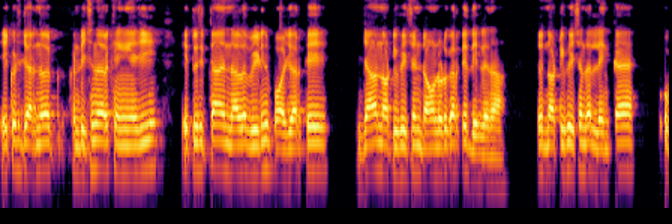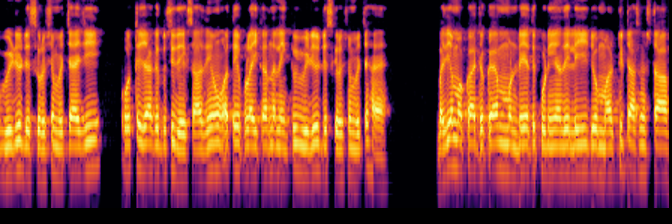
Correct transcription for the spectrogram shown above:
ਇਹ ਕੁਝ ਜਰਨਲ ਕੰਡੀਸ਼ਨ ਰੱਖੀਆਂ ਗਈਆਂ ਜੀ। ਇਹ ਤੁਸੀਂ ਧਿਆਨ ਨਾਲ ਵੀਡੀਓ ਨੂੰ ਪੌਜ਼ ਕਰਕੇ ਜਾਂ ਨੋਟੀਫਿਕੇਸ਼ਨ ਡਾਊਨਲੋਡ ਕਰਕੇ ਦੇਖ ਲੈਣਾ। ਜੋ ਨੋਟੀਫਿਕੇਸ਼ਨ ਦਾ ਲਿੰਕ ਹੈ, ਉਹ ਵੀਡੀਓ ਡਿਸਕ੍ਰਿਪਸ਼ਨ ਵਿੱਚ ਹੈ ਜੀ। ਉੱਥੇ ਜਾ ਕੇ ਤੁਸੀਂ ਦੇਖ ਸਕਦੇ ਹੋ ਅਤੇ ਅਪਲਾਈ ਕਰਨ ਦਾ ਲਿੰਕ ਵੀ ਵੀਡੀਓ ਡਿਸਕ੍ਰਿਪਸ਼ਨ ਵਿੱਚ ਹੈ। ਵਧੀਆ ਮੌਕਾ ਆ ਚੁੱਕਾ ਹੈ ਮੁੰਡੇ ਅਤੇ ਕੁੜੀਆਂ ਦੇ ਲਈ ਜੋ ਮਲਟੀਟਾਸਕਿੰਗ ਸਟਾਫ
